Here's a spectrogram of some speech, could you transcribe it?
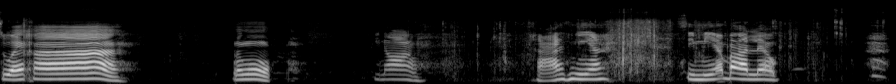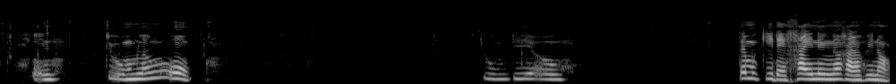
สวยค่ะละโงก พี่น้อง ขาเมียสีเมียบานแล้วเห็น จุ่มละโงกจุ่มเดียว แต่เมื่อกี้ได้ไข่หนึงเนาะคะพี่น้อง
